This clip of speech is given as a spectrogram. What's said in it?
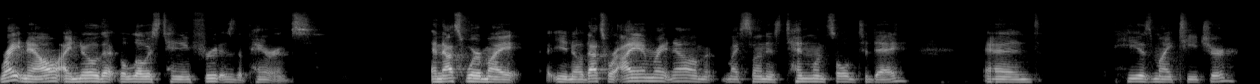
right now i know that the lowest hanging fruit is the parents and that's where my you know that's where i am right now I'm, my son is 10 months old today and he is my teacher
